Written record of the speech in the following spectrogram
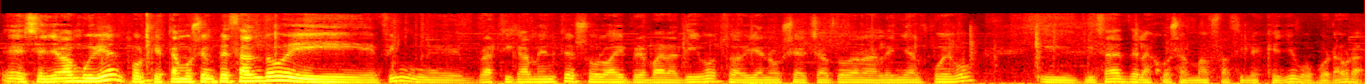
eh, se llevan muy bien porque estamos empezando y, en fin, eh, prácticamente solo hay preparativos, todavía no se ha echado toda la leña al fuego y quizás es de las cosas más fáciles que llevo por ahora.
